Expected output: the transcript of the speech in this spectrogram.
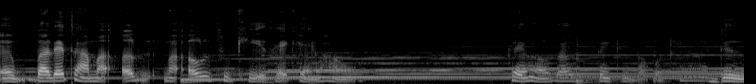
And by that time, my other my older two kids had came home. Came home, so I was thinking about what can I do.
